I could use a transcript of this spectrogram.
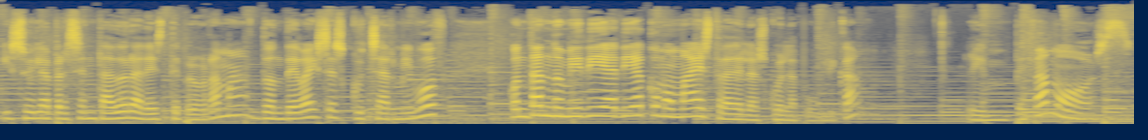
y soy la presentadora de este programa donde vais a escuchar mi voz contando mi día a día como maestra de la escuela pública. ¡Empezamos!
